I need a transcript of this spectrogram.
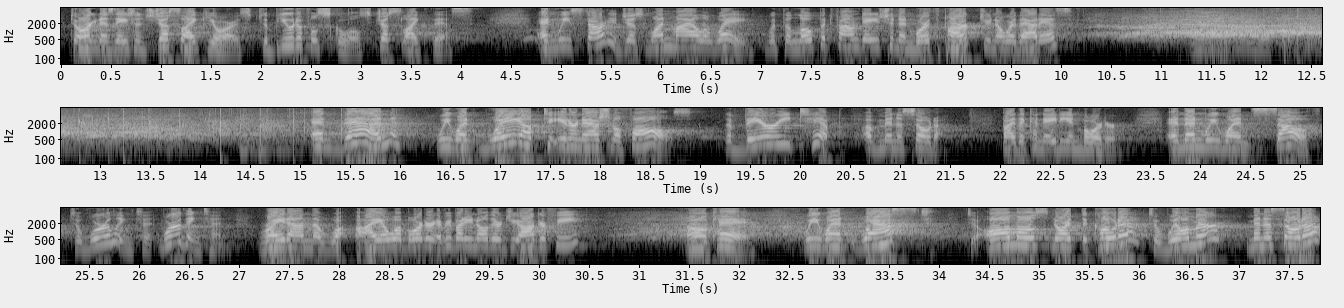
to organizations just like yours, to beautiful schools just like this. And we started just one mile away with the Loppet Foundation in Wirth Park. Do you know where that is? Yes. And then we went way up to International Falls, the very tip of Minnesota by the Canadian border. And then we went south to Worthington, Worthington right on the Iowa border. Everybody know their geography? Okay. We went west to almost North Dakota, to Willmar, Minnesota,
